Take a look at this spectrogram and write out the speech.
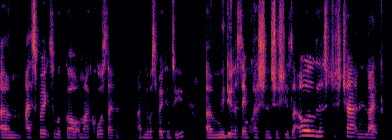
um, I spoke to a girl on my course that I've never spoken to. Um, we're doing the same questions, so she's like, "Oh, let's just chat and like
